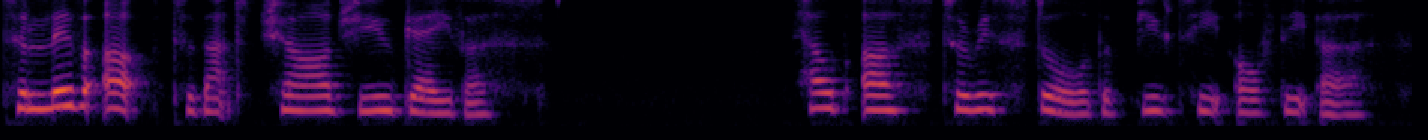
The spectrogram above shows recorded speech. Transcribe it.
to live up to that charge you gave us. Help us to restore the beauty of the earth.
